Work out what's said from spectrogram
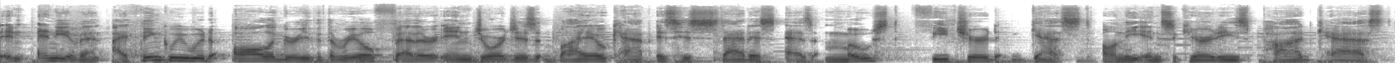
in any event, I think we would all agree that the real feather in George's bio cap is his status as most featured guest on the Insecurities podcast.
